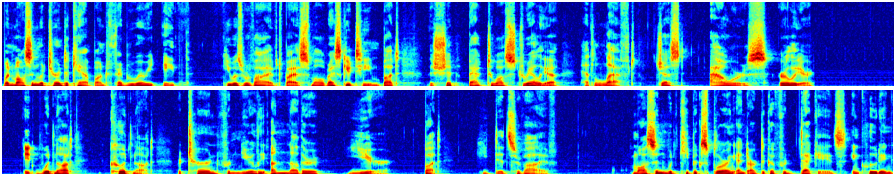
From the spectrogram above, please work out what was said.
When Mawson returned to camp on February 8th, he was revived by a small rescue team, but the ship back to Australia had left just hours earlier. It would not, could not, return for nearly another year, but he did survive. Mawson would keep exploring Antarctica for decades, including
